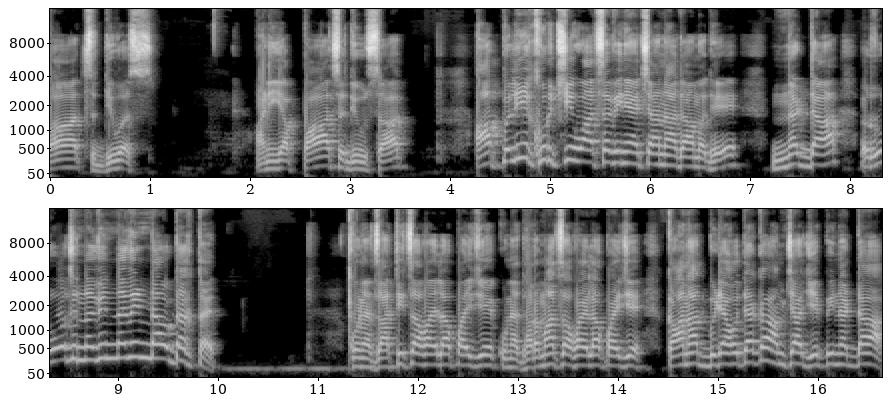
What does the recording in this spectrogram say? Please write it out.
पाच दिवस. आणि या पाच दिवसात आपली खुर्ची वाचविण्याच्या नादामध्ये नड्डा रोज नवीन नवीन डाव टाकतायत. कोण्या जातीचा व्हायला पाहिजे कोण्या धर्माचा व्हायला पाहिजे कानात बिड्या होत्या का आमच्या जे पी नड्डा?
